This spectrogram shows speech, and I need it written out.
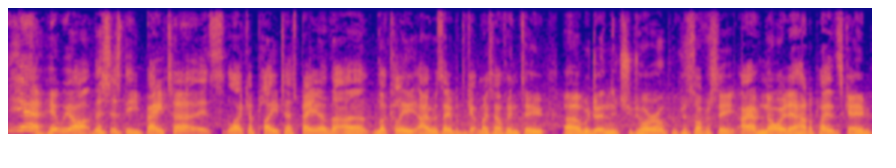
Yeah, here we are. This is the beta. It's like a playtest beta that uh, luckily I was able to get myself into. Uh, we're doing the tutorial because obviously I have no idea how to play this game.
